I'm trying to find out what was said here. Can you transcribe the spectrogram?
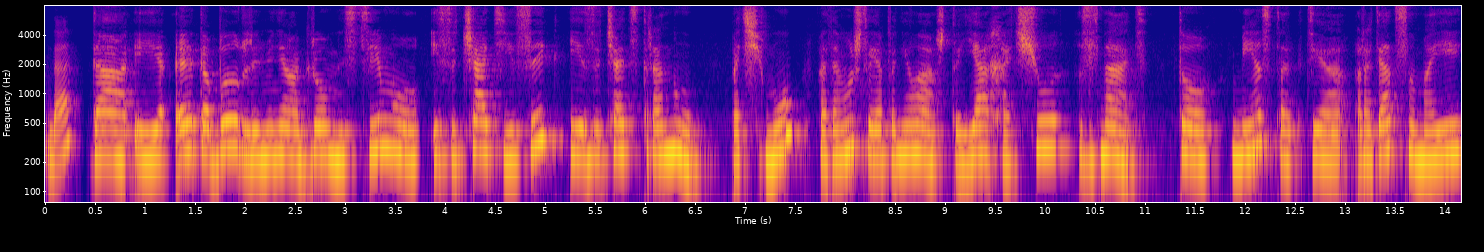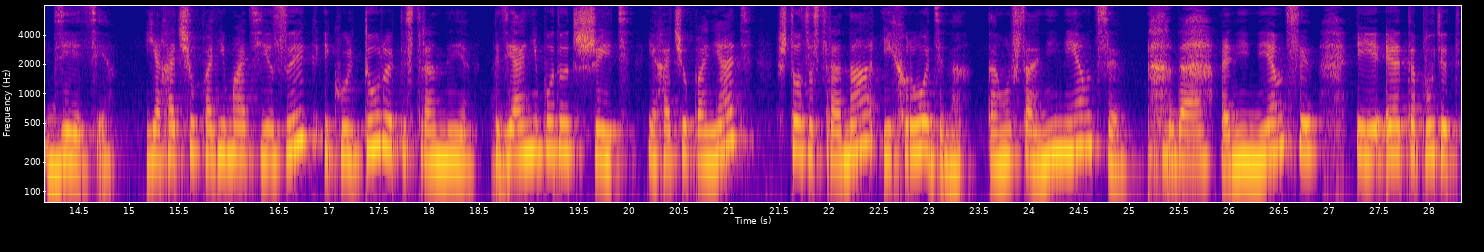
да? Да, и это был для меня огромный стимул изучать язык и изучать страну. Почему? Потому что я поняла, что я хочу знать то место, где родятся мои дети. Я хочу понимать язык и культуру этой страны, где они будут жить. Я хочу понять, что за страна их родина, потому что они немцы. Да. они немцы, и это будет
